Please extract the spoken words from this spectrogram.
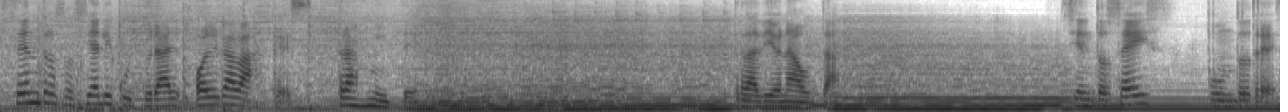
Centro Social y Cultural Olga Vázquez, transmite. Radionauta. 106.3.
